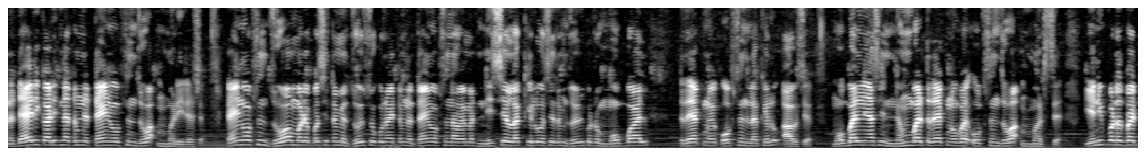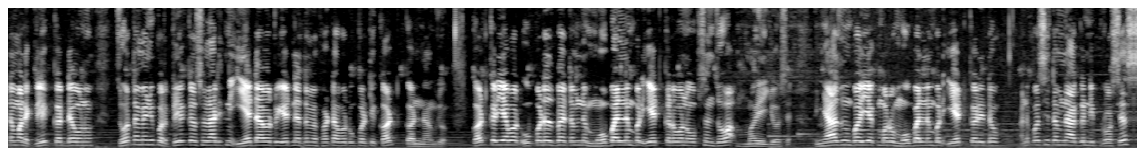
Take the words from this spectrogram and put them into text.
અને ડાયરેક્ટ આ રીતના તમને ટ્રેન ઓપ્શન જોવા મળી રહેશે. ટ્રેન ઓપ્શન જોવા મળે પછી તમે જોઈ શકો અહીં તમને ટ્રેન ઓપ્શન આવે એમાં નીચે લખેલું હશે, તમે જોઈ શકો તો મોબાઈલ ટ્રેકનો એક ઓપ્શન લખેલું આવશે. મોબાઈલની આથી નંબર ટ્રેકનો ભાઈ ઓપ્શન જોવા મળશે. એની પર જ ભાઈ તમારે ક્લિક કરી દેવાનું. જો તમે એની પર ક્લિક કરશો આ રીતની એડ આવે તો એડને તમે ફટાફટ ઉપરથી કટ કરી નાખજો. કટ કર્યા બાદ ઉપર જ ભાઈ તમને મોબાઈલ નંબર એડ કરવાનો ઓપ્શન જોવા મળી ગયો છે. ત્યાં જ હું ભાઈ એક મારો મોબાઈલ નંબર એડ કરી દઉં અને પછી તમને આગળની પ્રોસેસ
